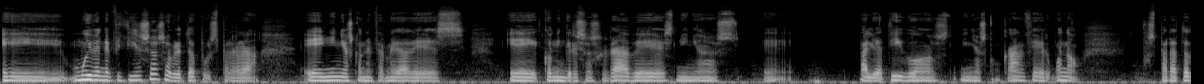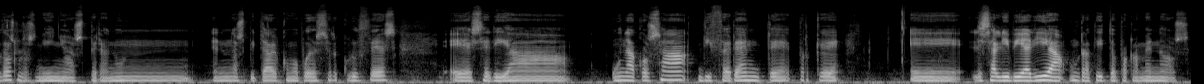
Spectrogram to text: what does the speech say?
eh, muy beneficioso, sobre todo pues, para eh, niños con enfermedades, eh, con ingresos graves, niños paliativos, niños con cáncer, bueno, pues para todos los niños, pero en un, en un hospital como puede ser Cruces sería una cosa diferente porque les aliviaría un ratito por lo menos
